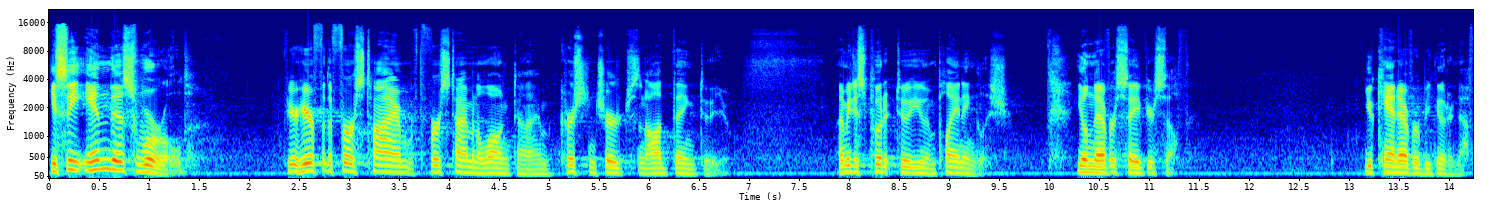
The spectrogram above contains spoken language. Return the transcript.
You see, in this world, if you're here for the first time, the first time in a long time, Christian church is an odd thing to you. Let me just put it to you in plain English. You'll never save yourself. You can't ever be good enough.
